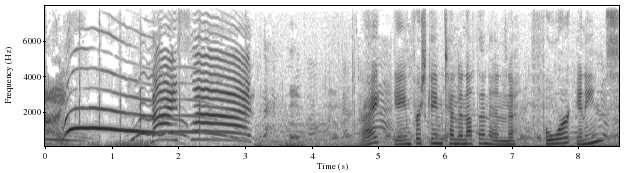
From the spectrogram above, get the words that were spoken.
Nice. Nice slide. Right, game first game 10 to nothing in four innings.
